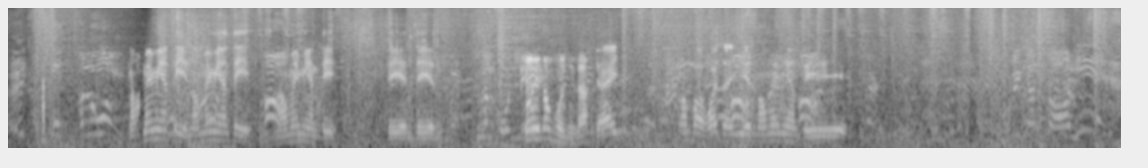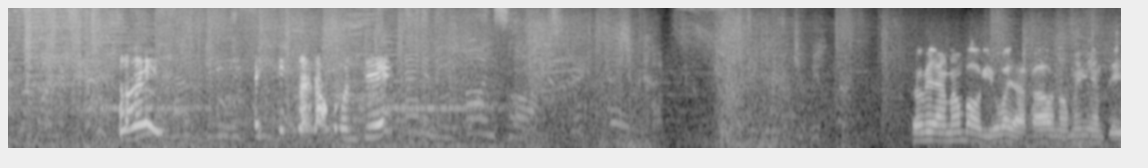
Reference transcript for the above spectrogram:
เฮ้ยบุกทะลวงน้องไม่มีอันติน้องไม่มีอันติน้องไม่มีอันติใจเย็นใจเย็นข้างบนนี้เฮ้ยต้องหุ่นอีกแล้วใจน้องบอกว่าใจเย็นน้องไม่มีอันติอยู่ด้วยกันก่อนเฮ้ยไอ้จิ๊กมันต้องหุ่นจริง Enemy onslaught. ก็พยายามน้องบอกอยู่ว่าอย่าเข้าน้องไม่มีอันติ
